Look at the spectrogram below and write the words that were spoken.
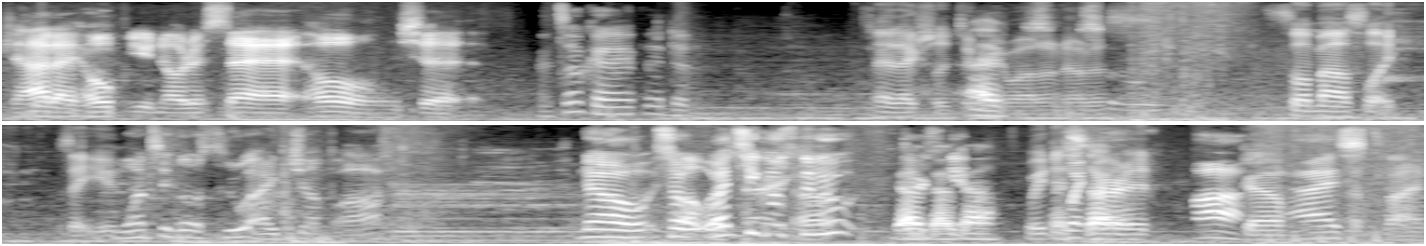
God, I hope you noticed that. Holy shit. It's okay if they didn't. It actually took me I- a while to notice. So mouse like, is that you? Once it goes through, I jump off. No, so Oh, once he sorry. goes through, Go go go. We just Wait. started. Ah, Go. guys, That's fine.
